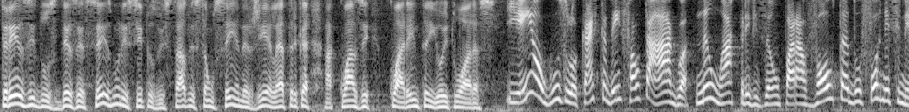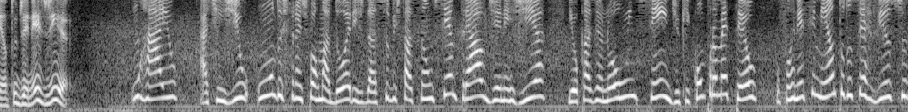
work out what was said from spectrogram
13 dos 16 municípios do estado estão sem energia elétrica há quase 48 horas. E em alguns locais também falta água. Não há previsão para a volta do fornecimento de energia. Um raio atingiu um dos transformadores da subestação central de energia e ocasionou um incêndio que comprometeu o fornecimento do serviço.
